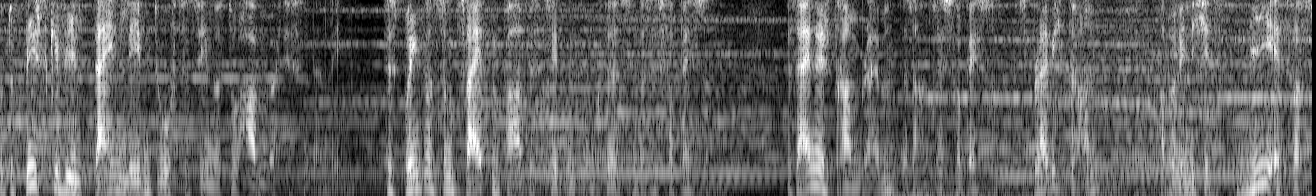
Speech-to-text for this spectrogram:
Und du bist gewillt, dein Leben durchzuziehen, was du haben möchtest in deinem Leben. Das bringt uns zum zweiten Part des dritten Punktes und das ist Verbessern. Das eine ist dranbleiben, das andere ist verbessern. Jetzt bleibe ich dran, aber wenn ich jetzt nie etwas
